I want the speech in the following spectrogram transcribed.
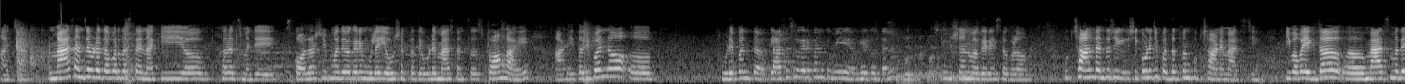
अच्छा. पण मॅथ्स यांचं एवढं जबरदस्त आहे ना की खरंच म्हणजे स्कॉलरशिपमध्ये वगैरे मुलं येऊ शकतात एवढे मॅथ्स त्यांचं स्ट्रॉंग आहे. आणि तरी पण पुढे पण क्लासेस वगैरे पण तुम्ही घेत होता ना? ट्युशन वगैरे सगळं. खूप छान त्यांचं शिक शिकवण्याची पद्धत पण खूप छान आहे मॅथ्सची की बाबा एकदा मॅथ्समध्ये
